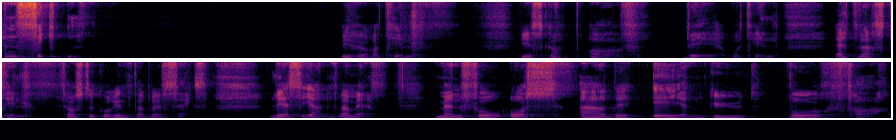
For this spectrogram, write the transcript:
hensikten Vi hører til. Vi er skapt av, ved og til. Et vers til. 1. Korinterbrev 6. Les igjen, vær med. Men for oss er det én Gud, vår Far.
